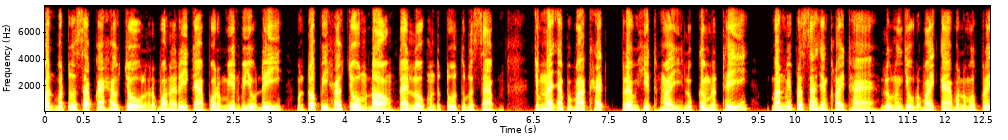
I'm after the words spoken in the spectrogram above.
បានបិទទូរស័ព្ទការហៅចូលរបស់អ្នករាយការណ៍ព័ត៌មាន VOD បន្ទាប់ពីហៅចូលម្ដង តែលោកមិនទទួលទូរស័ព្ទចំណែកអភិបាលខេត្តព្រះវិហារថ្មីលោកកឹមរិទ្ធី បានមានប្រសាសន៍យ៉ាងខ្លីថាលោកនឹងយករបាយការណ៍បទល្មើសព្រៃ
